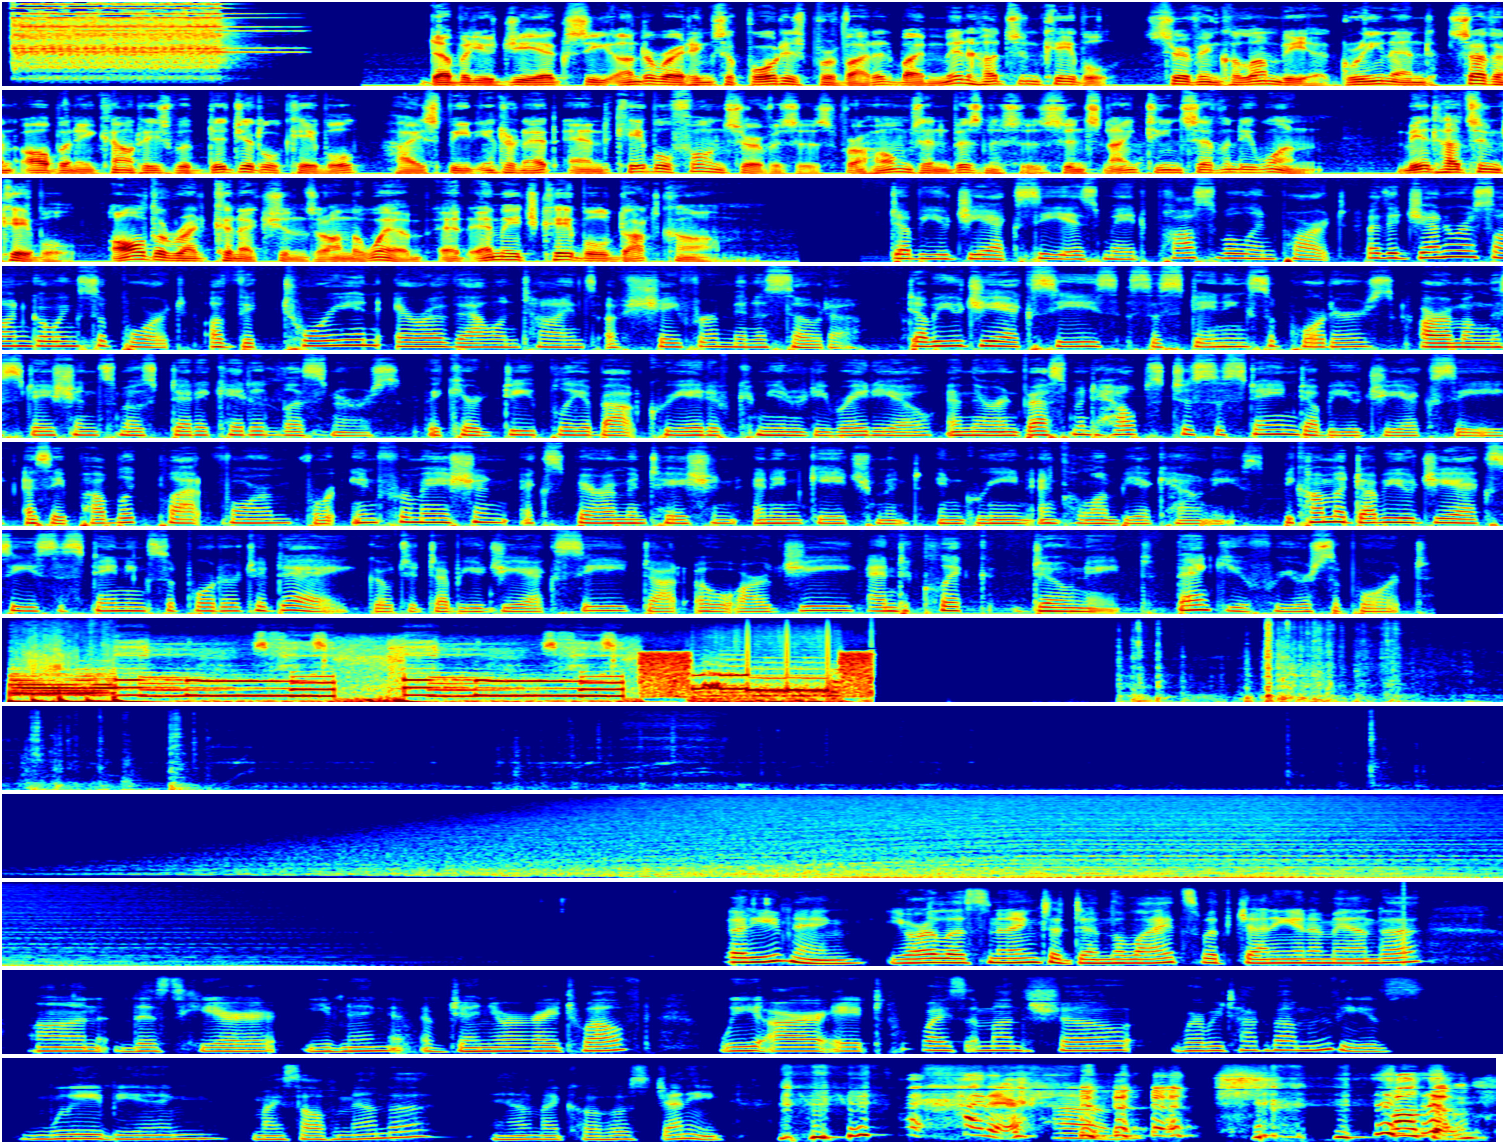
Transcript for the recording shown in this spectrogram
WGXC underwriting support is provided by Mid Hudson Cable, serving Columbia, Greene, and southern Albany counties with digital cable, high speed internet, and cable phone services for homes and businesses since 1971. Mid Hudson Cable, all the right connections on the web at mhcable.com. WGXC is made possible in part by the generous ongoing support of Victorian era Valentines of Shafer, Minnesota. WGXC's sustaining supporters are among the station's most dedicated listeners. They care deeply about creative community radio, and their investment helps to sustain WGXC as a public platform for information, experimentation, and engagement in Greene and Columbia counties. Become a WGXC sustaining supporter today. Go to WGXC.org and click Donate. Thank you for your support. Good evening. You're listening to Dim the Lights with Jenny and Amanda on this here evening of January 12th. We are a twice a month show where we talk about movies. We being myself, Amanda, and my co host, Jenny. hi, hi there. Um, Welcome.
